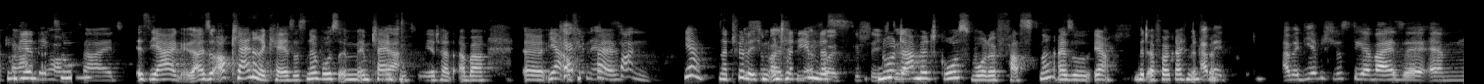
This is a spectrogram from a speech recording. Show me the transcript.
Studien dazu. Ist, ja, also auch kleinere Cases, ne, wo es im, im Kleinen ja. funktioniert hat. Aber äh, ja, Captain auf jeden Fall. Fun. Ja, natürlich. Ein Unternehmen, das nur damit groß wurde, fast. Ne? Also ja, mit erfolgreichem Influencer. Aber aber die habe ich lustigerweise ähm,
